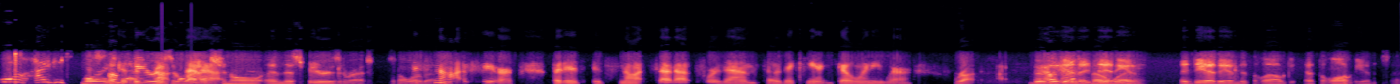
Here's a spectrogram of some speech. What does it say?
Well, I just worry some about fear is not set up. irrational and this fear is irrational. So don't worry It's about it. not fear, but it it's not set up for them, so they can't go anywhere. right. There's, Oh yeah, they no did way. end. They did end at the log at the login. So.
